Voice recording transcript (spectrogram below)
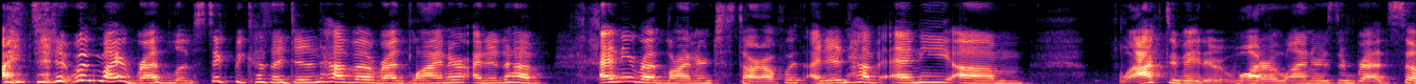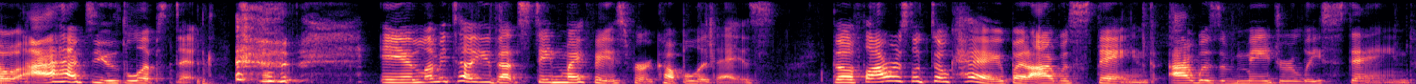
I did it with my red lipstick because I didn't have a red liner. I didn't have any red liner to start off with. I didn't have any um, activated water liners in red, so I had to use lipstick. and let me tell you, that stained my face for a couple of days. The flowers looked okay, but I was stained. I was majorly stained.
